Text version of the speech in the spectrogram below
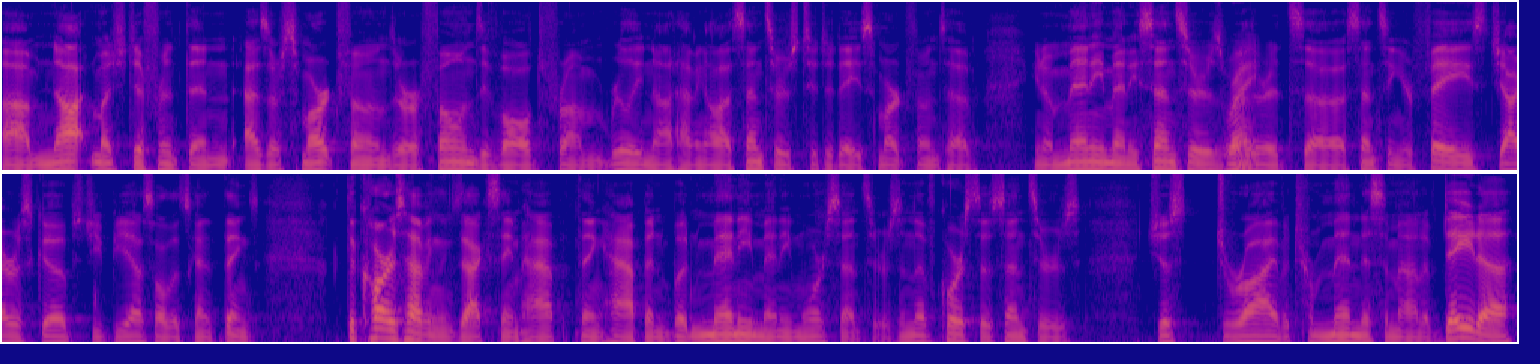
Um, not much different than as our smartphones or our phones evolved from really not having a lot of sensors to today's smartphones have, you know, many, many sensors, whether right. it's uh, sensing your face, gyroscopes, GPS, all those kind of things. The car is having the exact same hap thing happen, but many, many more sensors. And of course, those sensors just drive a tremendous amount of data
